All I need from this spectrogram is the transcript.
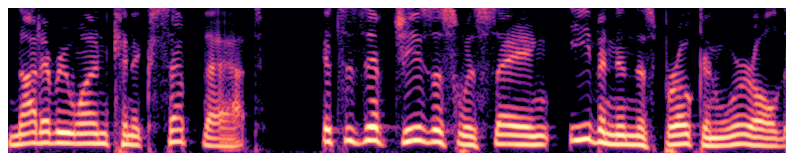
Not everyone can accept that. It's as if Jesus was saying, even in this broken world,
